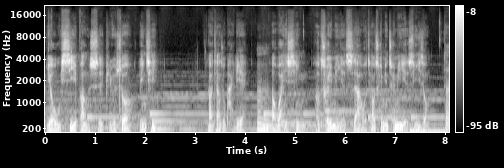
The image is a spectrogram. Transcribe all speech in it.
游戏方式，比如说灵气啊，家族排列，嗯，啊，完形啊，催眠也是啊，我叫催眠，催眠也是一种。对，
